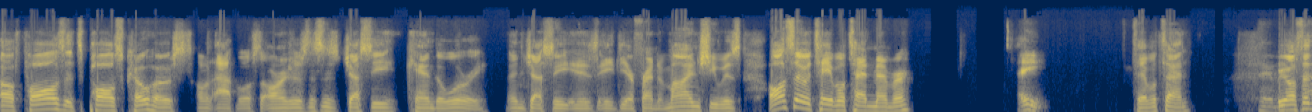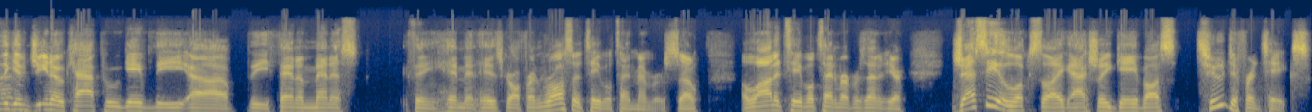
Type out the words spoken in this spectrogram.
of Paul's. It's Paul's co-host on Apples to Oranges. This is Jesse Candeluri. And Jesse is a dear friend of mine. She was also a table 10 member. Hey, Table 10. We also have to give Gino Cap, who gave the uh the Phantom Menace thing, him and his girlfriend were also table 10 members. So a lot of table 10 represented here. Jesse, it looks like, actually gave us two different takes.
